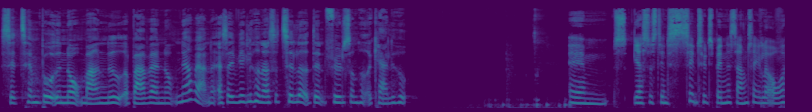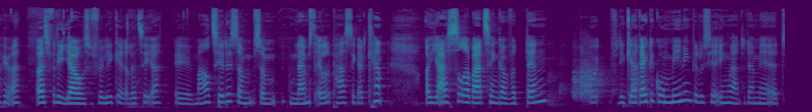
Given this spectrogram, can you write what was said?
sætte tempoet enormt meget ned og bare være enormt nærværende. Altså i virkeligheden også at tillade den følsomhed og kærlighed. Øhm, jeg synes, det er en sindssygt spændende samtale at overhøre. Også fordi jeg jo selvfølgelig kan relatere øh, meget til det, som, som nærmest alle par sikkert kan. Og jeg sidder bare og tænker, hvordan... For det giver rigtig god mening, det du siger, Ingvar, det der med, at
